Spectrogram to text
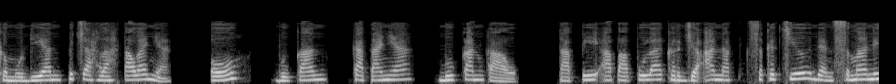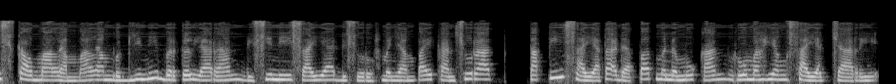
kemudian pecahlah tawanya. Oh, bukan, katanya, bukan kau. Tapi apa pula kerja anak sekecil dan semanis kau malam-malam begini berkeliaran di sini saya disuruh menyampaikan surat, tapi saya tak dapat menemukan rumah yang saya cari,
